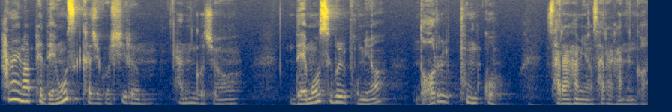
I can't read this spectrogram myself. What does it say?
하나님 앞에 내 모습 가지고 씨름하는 거죠. 내 모습을 보며 너를 품고 사랑하며 살아가는 것.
